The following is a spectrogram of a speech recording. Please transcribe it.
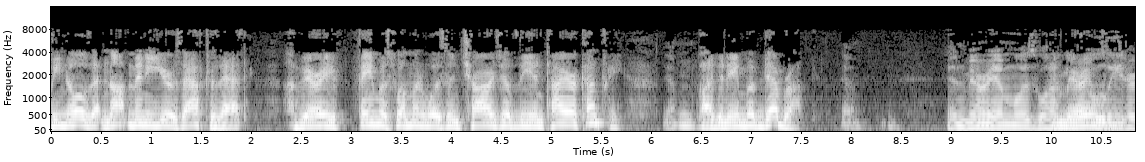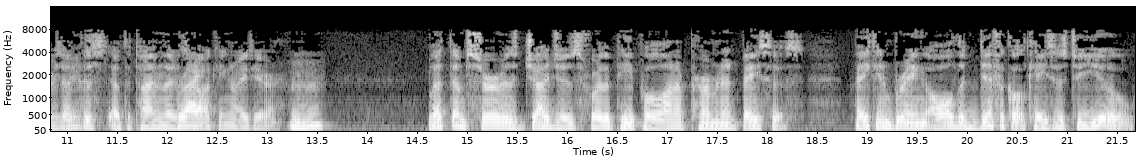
We know that not many years after that, a very famous woman was in charge of the entire country yeah. by the name of Deborah. Yeah. And Miriam was one and of Miriam, the leaders at yes. this at the time that is right. talking right here. Mm-hmm. Let them serve as judges for the people on a permanent basis. They can bring all the difficult cases to you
